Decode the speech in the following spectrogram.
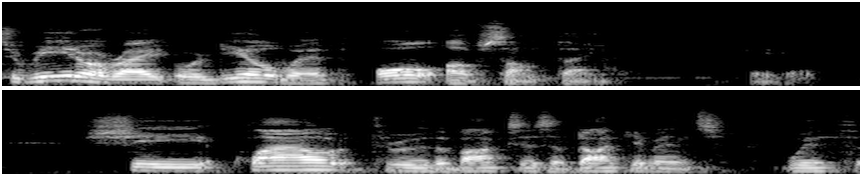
to read or write or deal with all of something. Okay, good. She plowed through the boxes of documents with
